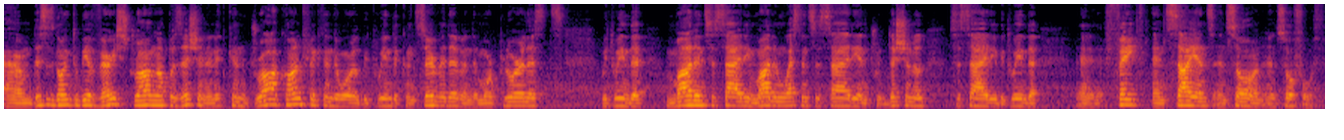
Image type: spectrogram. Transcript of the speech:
um, this is going to be a very strong opposition and it can draw conflict in the world between the conservative and the more pluralists, between the modern society, modern Western society and traditional society, between the faith and science and so on and so forth.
